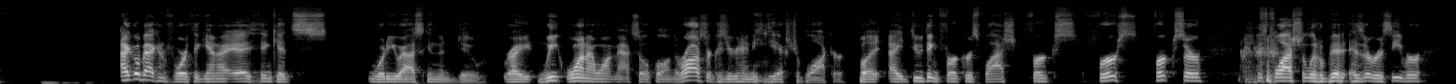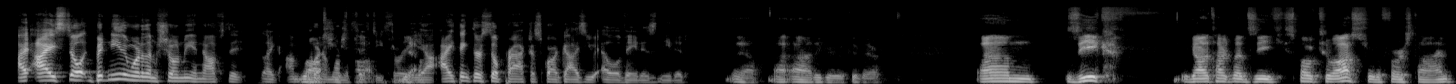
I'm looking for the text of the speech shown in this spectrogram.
I go back and forth again. I, I think it's what are you asking them to do? Right. Yeah. Week one, I want Matt Sokol on the roster because you're going to need the extra blocker. But I do think Ferker's flash, Ferks, first, Firkser has flashed a little bit as a receiver. I, I still, but neither one of them shown me enough that like I'm putting them on the 53. Yeah. Yeah. I think they're still practice squad guys you elevate as needed. Yeah, I, I'd agree with you there. Um, Zeke, we got to talk about Zeke. He spoke to us for the first time,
